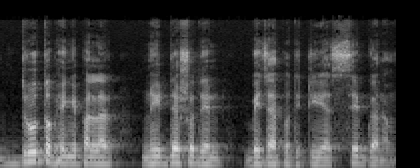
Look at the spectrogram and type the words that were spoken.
দ্রুত ভেঙে ফেলার নির্দেশও দেন বিচারপতি টি এস শিবগানম।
